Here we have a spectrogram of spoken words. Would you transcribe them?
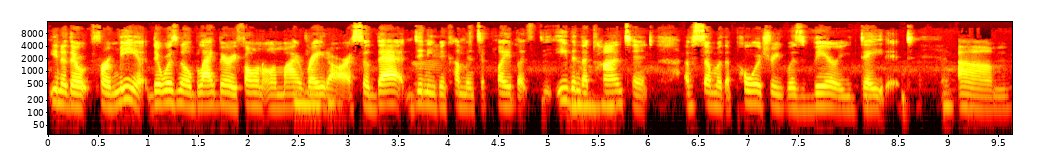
you know there for me there was no blackberry phone on my mm-hmm. radar so that didn't even come into play but even the mm-hmm. content of some of the poetry was very dated mm-hmm. um,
